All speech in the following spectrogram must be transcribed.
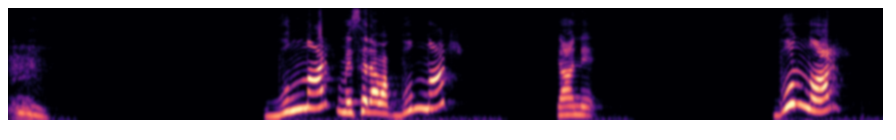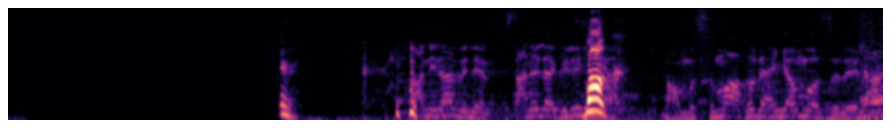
Bunlar mesela bak bunlar yani bunlar Hani ne bileyim sen öyle gülüyorsun Bak. ya. Namusuma akıl dengem bozuluyor lan.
